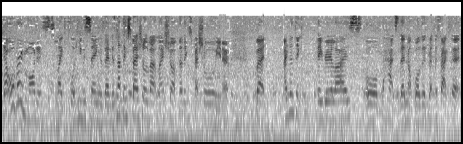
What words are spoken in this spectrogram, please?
they're all very modest. Like what he was saying is that there's nothing special about my shop, nothing special, you know. But I don't think they realize, or perhaps they're not bothered about the fact that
